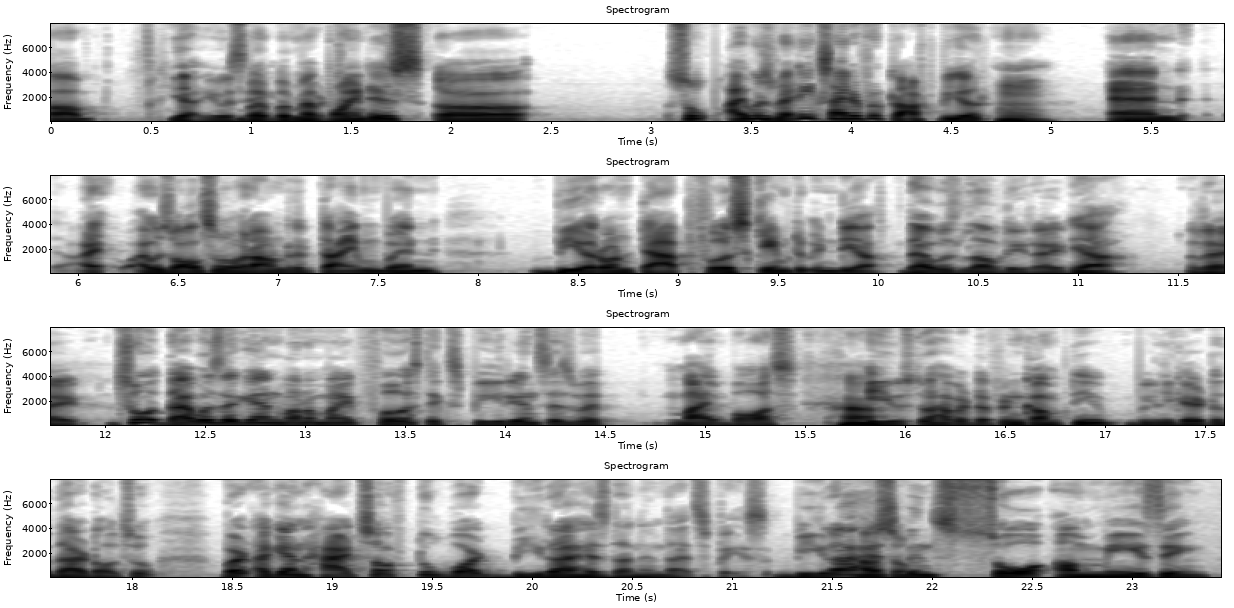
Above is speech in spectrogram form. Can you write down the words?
um, yeah you were but, saying but my about point gin. is uh, so I was very excited for craft beer Hmm. and I, I was also around at the time when beer on tap first came to India. That was lovely right? Yeah. Right. So that was again one of my first experiences with my boss. Huh. he used to have a different company. We'll get to that also. But again hats off to what bira has done in that space. Bira has so? been so amazing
